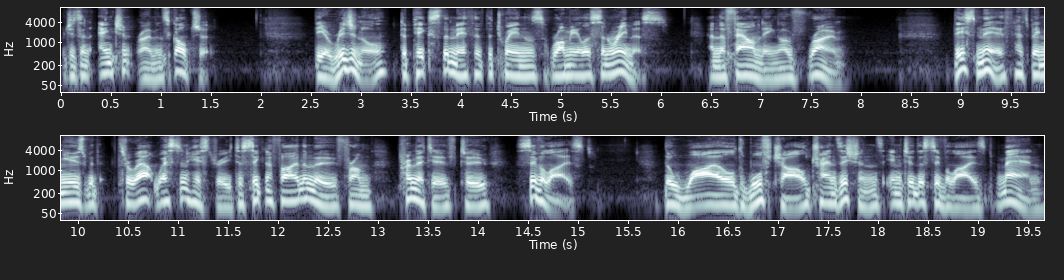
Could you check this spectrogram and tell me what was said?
which is an ancient Roman sculpture. The original depicts the myth of the twins Romulus and Remus and the founding of Rome. This myth has been used with, throughout Western history to signify the move from primitive to civilized. The wild wolf child transitions into the civilized man.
